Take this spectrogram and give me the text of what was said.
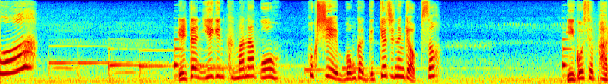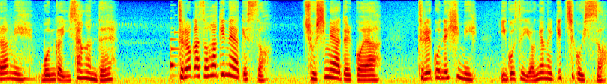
뭐? 일단 이 얘긴 그만하고 혹시 뭔가 느껴지는 게 없어? 이곳의 바람이 뭔가 이상한데. 들어가서 확인해야겠어. 조심해야 될 거야. 드래곤의 힘이 이곳에 영향을 끼치고 있어.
